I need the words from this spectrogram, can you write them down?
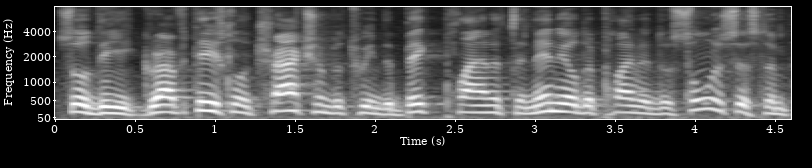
So the gravitational attraction between the big planets and any other planet in the solar system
